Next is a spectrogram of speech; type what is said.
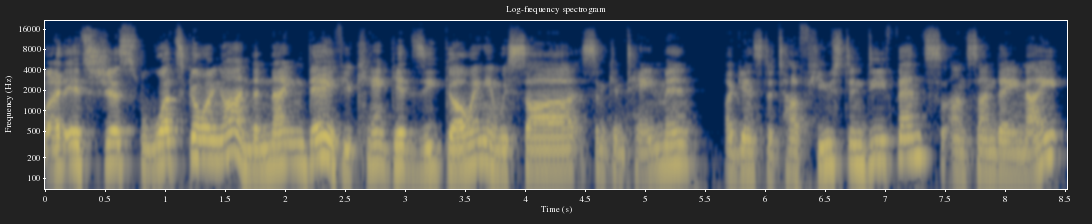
But it's just what's going on the night and day. If you can't get Zeke going, and we saw some containment against a tough Houston defense on Sunday night,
